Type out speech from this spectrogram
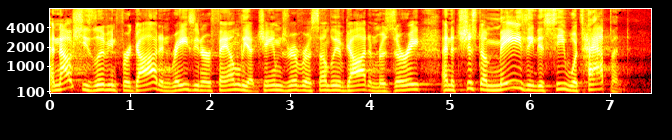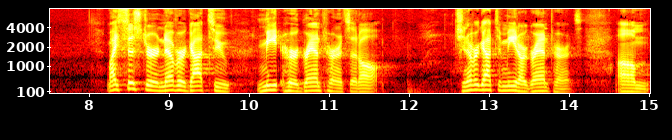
And now she's living for God and raising her family at James River Assembly of God in Missouri. And it's just amazing to see what's happened. My sister never got to meet her grandparents at all. She never got to meet our grandparents. Um,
